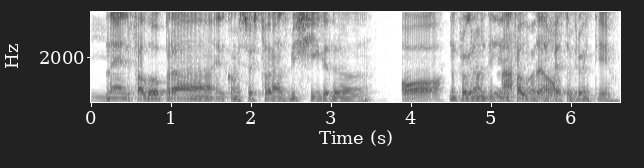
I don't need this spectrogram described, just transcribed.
Né, ele falou pra. Ele começou a estourar as bexigas do... Ó, no programa dele. Ele Nação. falou: essa festa virou enterro.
